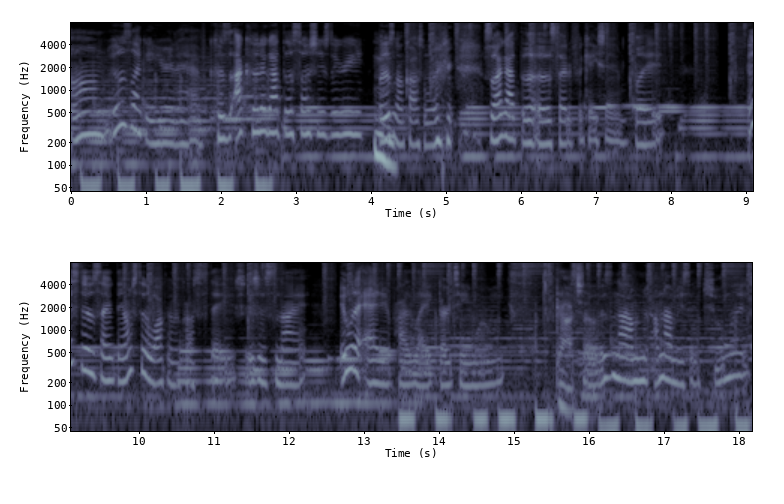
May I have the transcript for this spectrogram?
Um, it was like a year and a half because I could have got the associate's degree, but it's gonna cost more. so I got the uh, certification, but it's still the same thing. I'm still walking across the stage. It's just not. It would have added probably like 13 more weeks. Gotcha. So it's not. I'm not missing too much.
